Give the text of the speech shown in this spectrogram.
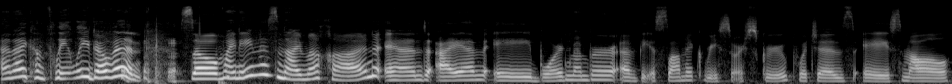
and I completely dove in. So, my name is Naima Khan, and I am a board member of the Islamic Resource Group, which is a small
